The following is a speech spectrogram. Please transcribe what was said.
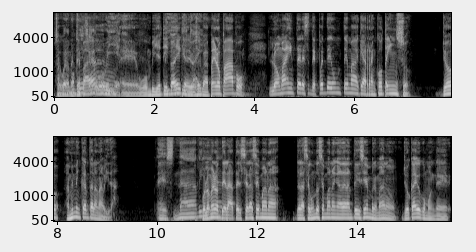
Seguramente pagaron. Hubo eh, hubo un billetito, ahí que debió ser. Pero papo, lo más interesante, después de un tema que arrancó tenso, Yo, a mí me encanta la Navidad. Es Navidad. Por lo menos de la tercera semana, de la segunda semana en adelante de diciembre, hermano, yo caigo como en, que-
